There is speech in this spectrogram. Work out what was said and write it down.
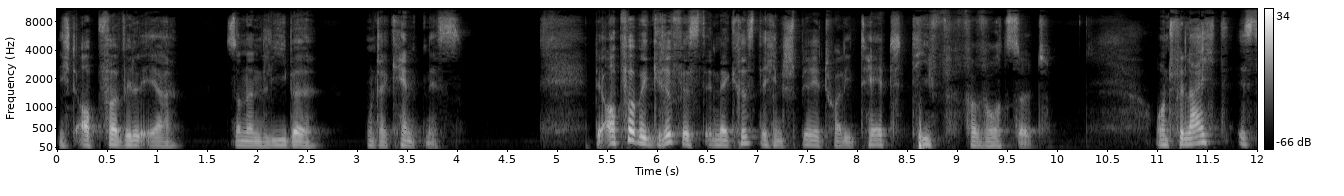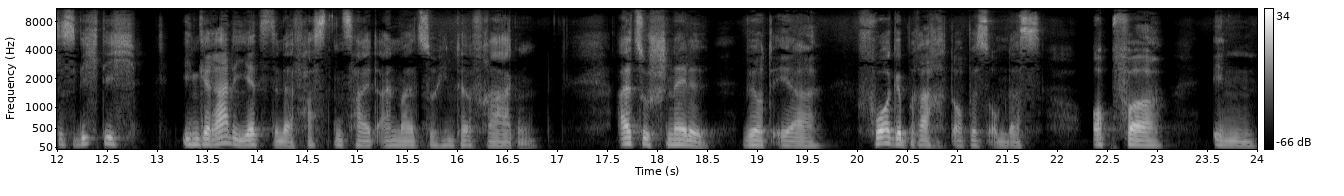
Nicht Opfer will er, sondern Liebe und Erkenntnis. Der Opferbegriff ist in der christlichen Spiritualität tief verwurzelt. Und vielleicht ist es wichtig, ihn gerade jetzt in der Fastenzeit einmal zu hinterfragen. Allzu schnell wird er vorgebracht, ob es um das Opfer in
